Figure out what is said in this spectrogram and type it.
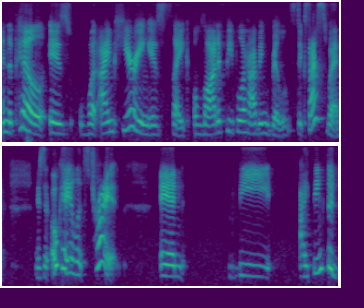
and the pill is what I'm hearing is like a lot of people are having real success with. I said, okay, let's try it. And the I think the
